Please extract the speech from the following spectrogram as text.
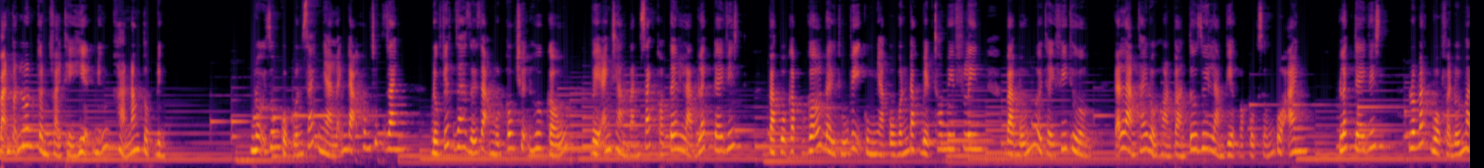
bạn vẫn luôn cần phải thể hiện những khả năng tột đỉnh Nội dung của cuốn sách Nhà lãnh đạo không chức danh được viết ra dưới dạng một câu chuyện hư cấu về anh chàng bán sách có tên là Blake Davis và cuộc gặp gỡ đầy thú vị cùng nhà cố vấn đặc biệt Tommy Flynn và bốn người thầy phi thường đã làm thay đổi hoàn toàn tư duy làm việc và cuộc sống của anh. Blake Davis luôn bắt buộc phải đối mặt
